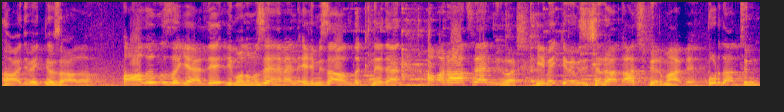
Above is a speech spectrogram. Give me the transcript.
Haydi bekliyoruz ağalığı. Ağlığımız da geldi. Limonumuzu hemen elimize aldık. Neden? Ama rahat vermiyor. Yemek yememiz için rahat açmıyorum abi. Buradan tüm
